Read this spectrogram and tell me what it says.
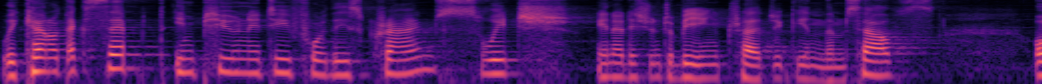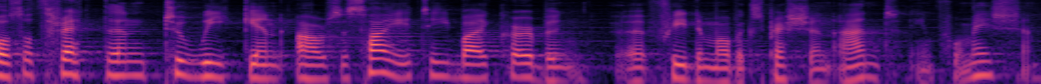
We cannot accept impunity for these crimes, which, in addition to being tragic in themselves, also threaten to weaken our society by curbing uh, freedom of expression and information.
